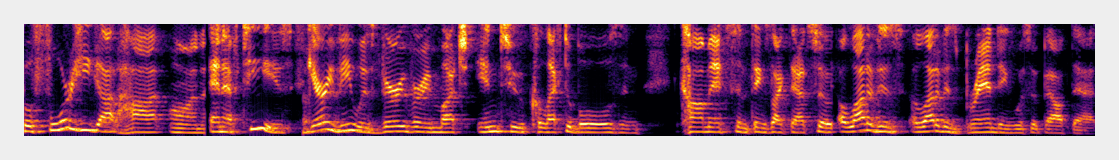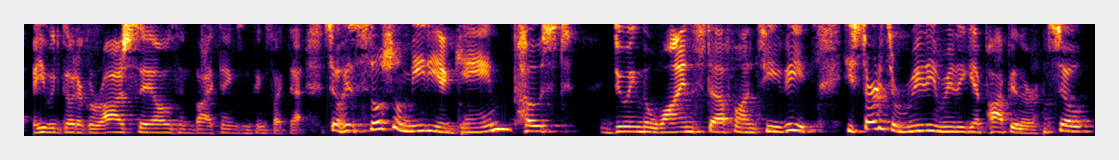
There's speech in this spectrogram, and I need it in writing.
before he got hot on NFTs, Gary Vee was very, very much into collectibles and comics and things like that. So a lot of his a lot of his branding was about that. He would go to garage sales and buy things and things like that. So his social media game post doing the wine stuff on TV, he started to really really get popular. So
